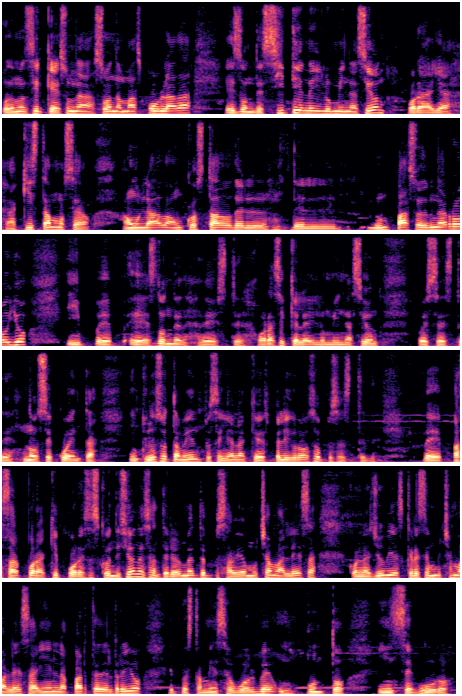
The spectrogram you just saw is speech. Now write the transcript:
podemos decir que es una zona más poblada, es donde sí tiene iluminación, por allá, aquí estamos a, un lado, a un costado del, de un paso de un arroyo y eh, es donde este, ahora sí que la iluminación pues este, no se cuenta. Incluso también pues señalan que es peligroso pues este, eh, pasar por aquí por esas condiciones. Anteriormente pues había mucha maleza, con las lluvias crece mucha maleza ahí en la parte del río y pues también se vuelve un punto inseguro.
